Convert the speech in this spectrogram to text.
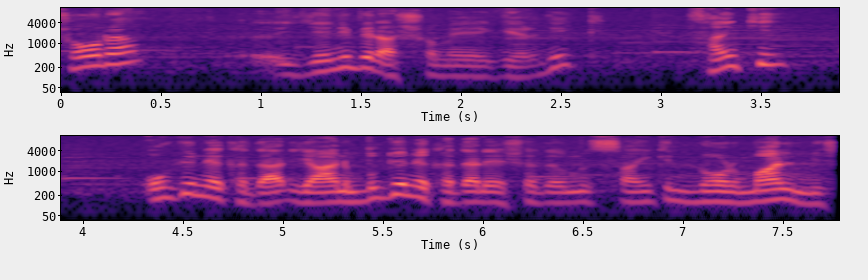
Sonra e, yeni bir aşamaya girdik. Sanki o güne kadar yani bugüne kadar yaşadığımız sanki normalmiş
